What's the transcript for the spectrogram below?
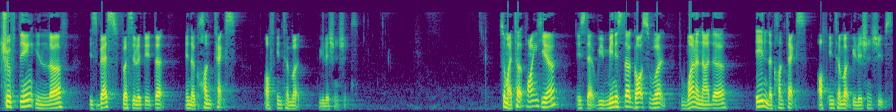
Truthing in love is best facilitated in the context of intimate relationships. So my third point here is that we minister God's word to one another in the context of intimate relationships,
